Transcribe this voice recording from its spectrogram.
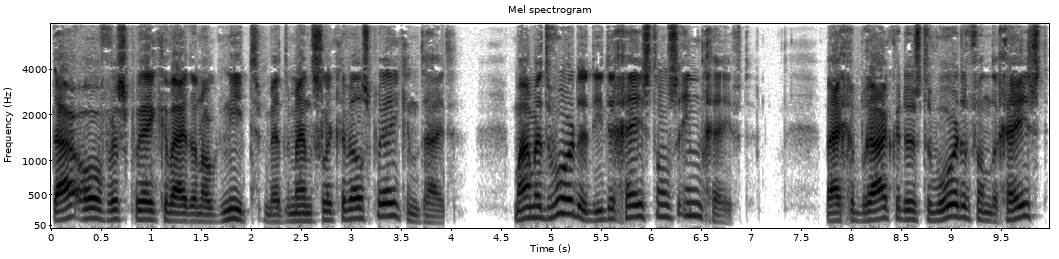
Daarover spreken wij dan ook niet met menselijke welsprekendheid, maar met woorden die de geest ons ingeeft. Wij gebruiken dus de woorden van de geest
